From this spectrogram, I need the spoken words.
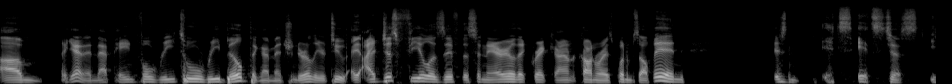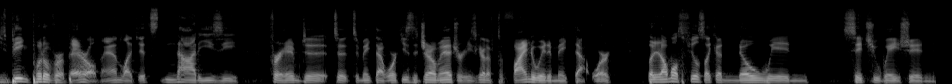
Um, again, and that painful retool rebuild thing I mentioned earlier too. I, I just feel as if the scenario that Craig Con- Conroy has put himself in is it's it's just he's being put over a barrel, man. Like it's not easy for him to to to make that work. He's the general manager. He's gonna have to find a way to make that work. But it almost feels like a no-win situation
